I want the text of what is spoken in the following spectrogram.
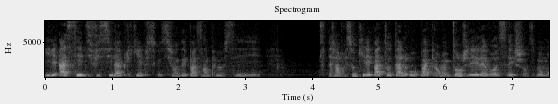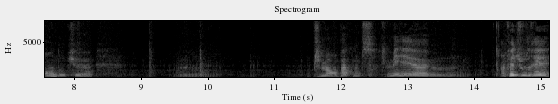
Il est assez difficile à appliquer, parce que si on dépasse un peu, c'est... J'ai l'impression qu'il n'est pas total opaque. En même temps, j'ai les lèvres sèches en ce moment, donc... Euh, je me rends pas compte. Mais euh, en fait, je voudrais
